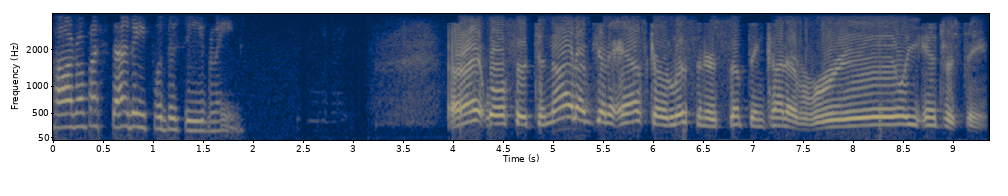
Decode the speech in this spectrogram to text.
part of our study for this evening. All right. Well, so tonight I'm going to ask our listeners something kind of really interesting.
